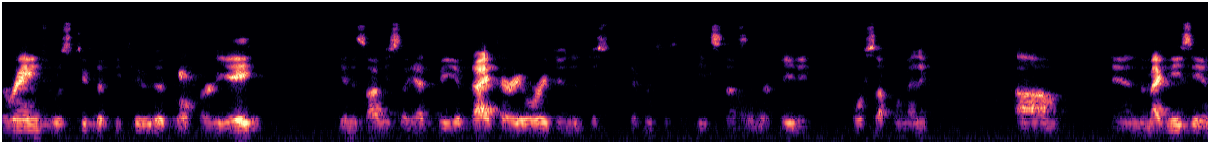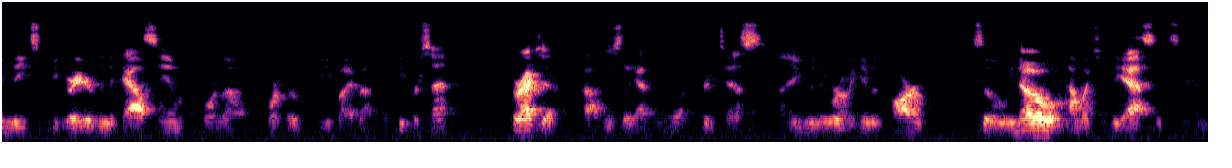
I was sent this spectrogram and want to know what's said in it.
the range was 252 to 1238. Again, this obviously had to be of dietary origin and just differences in feedstuffs that they're feeding or supplementing. Um, and the magnesium needs to be greater than the calcium for the ortho P by about 50%. So we're actually obviously have to do a pre-test on any manure on a given farm so we know how much of the acids and,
